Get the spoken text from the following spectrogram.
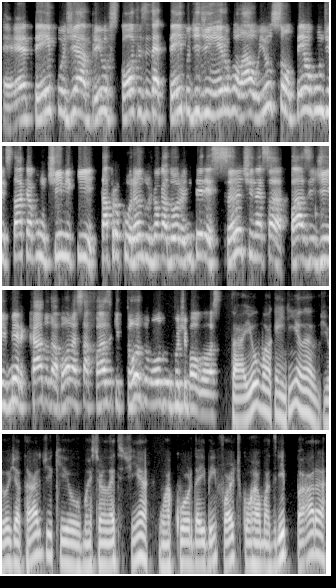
É tempo de abrir os cofres, é tempo de dinheiro rolar. O Wilson tem algum destaque, algum time que está procurando um jogador interessante nessa fase de mercado da bola, essa fase que todo mundo no futebol gosta? Saiu uma quentinha, né, de hoje à tarde, que o Manchester United tinha um acordo aí bem forte com o Real Madrid para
